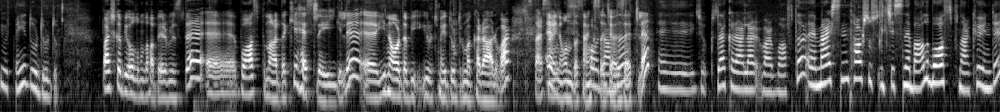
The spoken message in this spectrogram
yürütmeyi durdurdu. Başka bir olumlu haberimiz de e, Boğazpınar'daki HES'le ilgili. E, yine orada bir yürütmeyi durdurma kararı var. İstersen evet, yine onu da sen kısaca da, özetle. E, çok güzel kararlar var bu hafta. E, Mersin'in Tarsus ilçesine bağlı Boğazpınar köyünde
